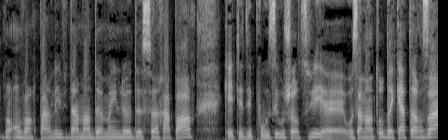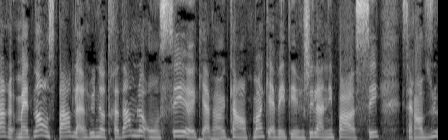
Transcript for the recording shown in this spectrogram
Bon, on va en reparler évidemment demain là, de ce rapport qui a été déposé aujourd'hui euh, aux alentours de 14 heures. Maintenant, on se parle de la rue Notre-Dame. Là, on sait euh, qu'il y avait un campement qui avait été érigé l'année passée. C'est rendu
